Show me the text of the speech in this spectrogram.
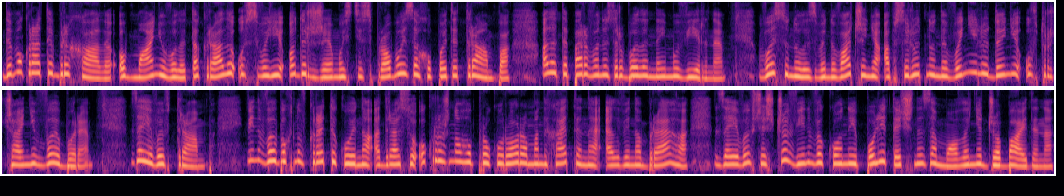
Демократи брехали, обманювали та крали у своїй одержимості спробою захопити Трампа, але тепер вони зробили неймовірне. Висунули звинувачення абсолютно невинній людині у втручанні в вибори, заявив Трамп. Він вибухнув критикою на адресу окружного прокурора Манхеттена Елвіна Брега, заявивши, що він виконує політичне замовлення Джо Байдена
